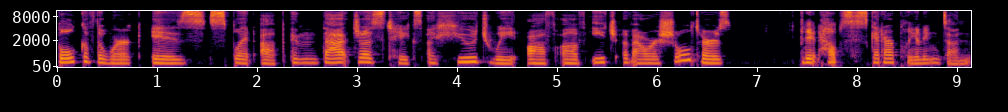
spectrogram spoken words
bulk of the work is split up and that just takes a huge weight off of each of our shoulders and it helps us get our planning done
